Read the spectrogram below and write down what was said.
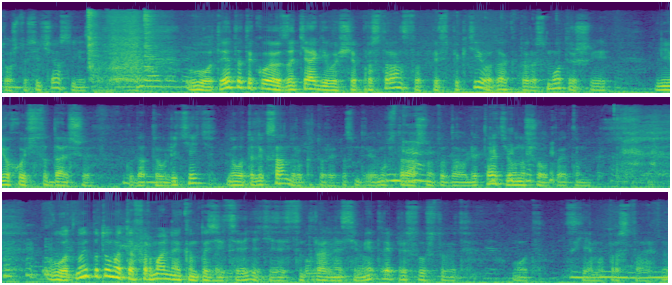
то, что сейчас есть. Да, да, да. Вот, и это такое затягивающее пространство, перспектива, да, которую смотришь, и в нее хочется дальше куда-то улететь. Ну вот Александру, который, посмотрел, ему Да. страшно туда улетать, и он ушел поэтому. Вот, ну и потом это формальная композиция. Видите, здесь центральная симметрия присутствует. Вот, схема простая. да.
